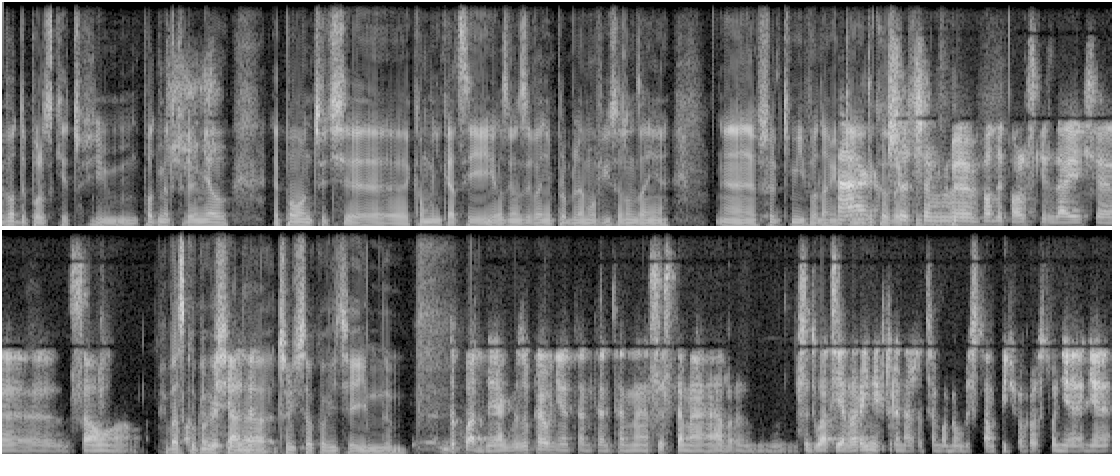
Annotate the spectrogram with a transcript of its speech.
Wody Polskie, czyli podmiot, który miał połączyć komunikację i rozwiązywanie problemów i zarządzanie E, wszelkimi wodami, tak, to nie tylko rzeki. Przy czym wody polskie zdaje się są. Chyba skupiły się na czymś całkowicie innym. Dokładnie, jakby zupełnie ten, ten, ten system sytuacji awaryjnych, które na rzece mogą wystąpić, po prostu nie. nie...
